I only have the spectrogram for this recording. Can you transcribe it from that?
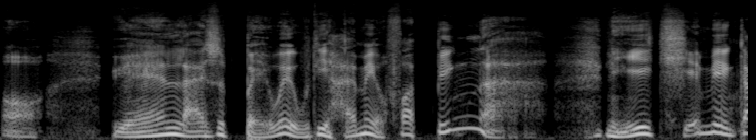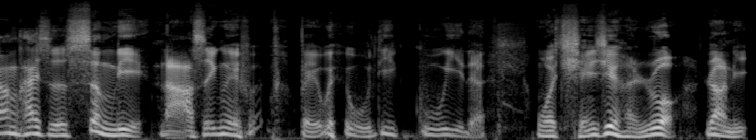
哦，原来是北魏武帝还没有发兵呢。你前面刚开始胜利，那是因为 北魏武帝故意的。我前线很弱，让你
